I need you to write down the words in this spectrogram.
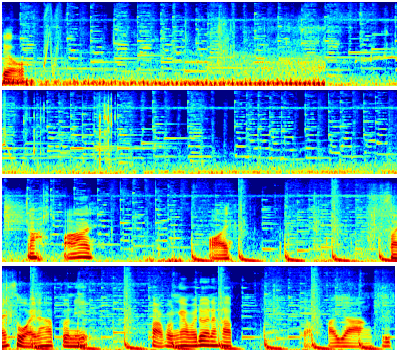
เดี๋ยวอะไปปล่อยสายสวยนะครับตัวนี้ ฝากผลงานไว้ด้วยนะครับ กับปลายางลิป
